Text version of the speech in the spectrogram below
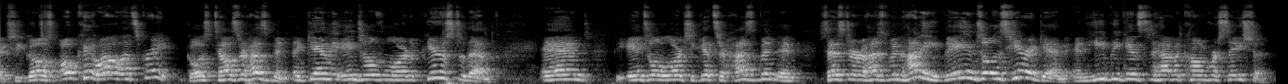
And she goes, Okay, well, that's great. Goes, tells her husband. Again, the angel of the Lord appears to them. And the angel of the Lord, she gets her husband and says to her husband, Honey, the angel is here again. And he begins to have a conversation.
